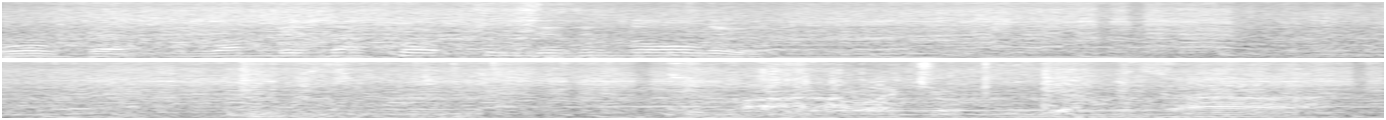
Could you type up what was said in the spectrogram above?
Oo ben ulan birden korktum dedim ne oluyor? Araba çok iyi yalnız ha.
